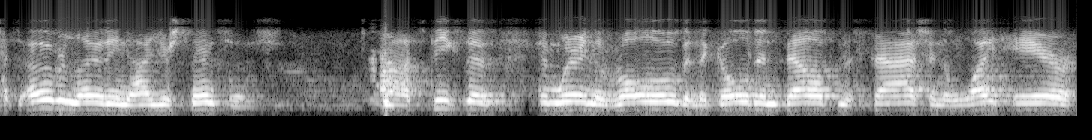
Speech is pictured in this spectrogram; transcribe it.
It's overloading uh, your senses. Uh, speaks of him wearing the robe and the golden belt and the sash and the white hair.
